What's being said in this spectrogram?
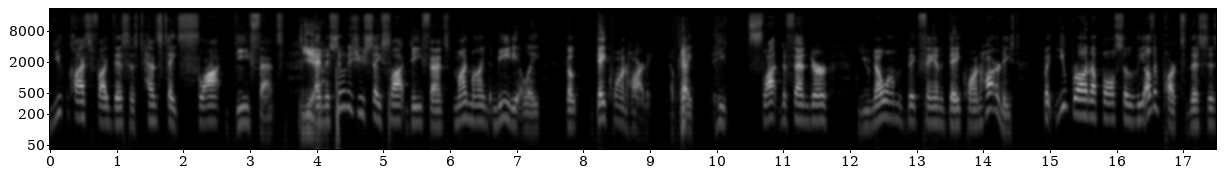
you classified this as Penn State's slot defense. Yeah. And as soon as you say slot defense, my mind immediately goes Daequan Hardy. Okay. Yep. He's slot defender. You know I'm a big fan of Daequan Hardy's. But you brought up also the other part to this is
